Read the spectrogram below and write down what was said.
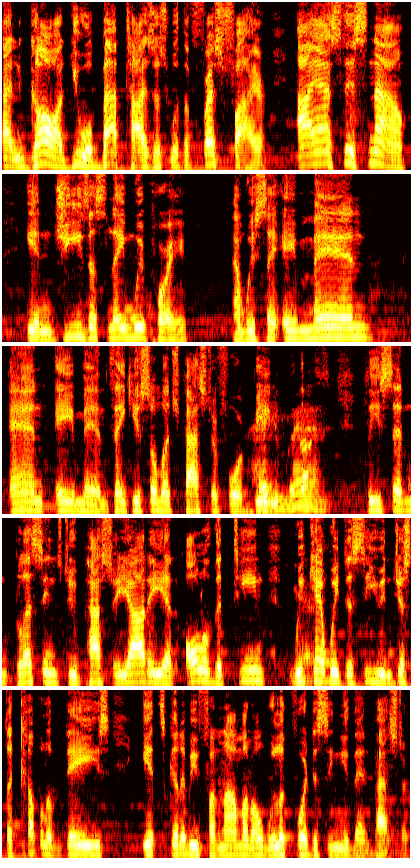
And God, you will baptize us with a fresh fire. I ask this now in Jesus' name we pray. And we say, Amen and Amen. Thank you so much, Pastor, for being with us. Please send blessings to Pastor Yadi and all of the team. We Yes. can't wait to see you in just a couple of days. It's going to be phenomenal. We look forward to seeing you then, Pastor.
